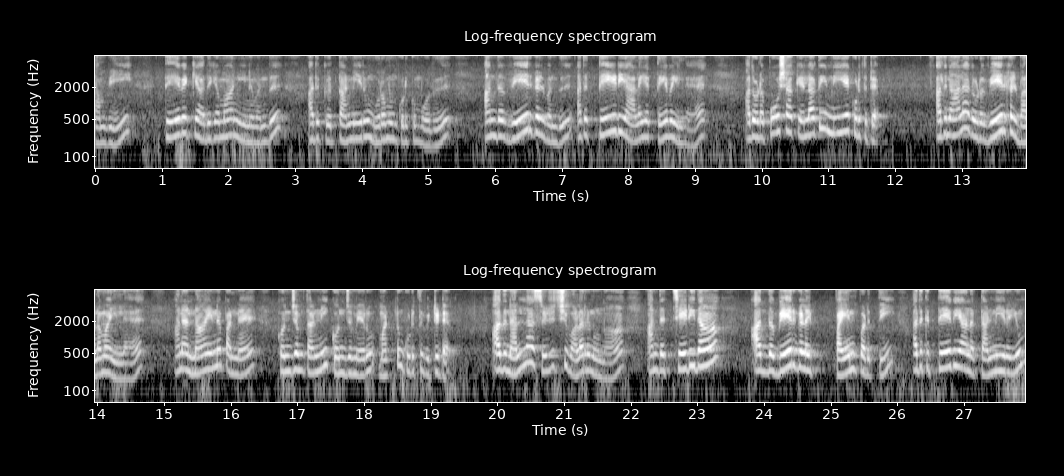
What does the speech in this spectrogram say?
தம்பி தேவைக்கு அதிகமாக நீ வந்து அதுக்கு தண்ணீரும் உரமும் கொடுக்கும்போது அந்த வேர்கள் வந்து அதை தேடி அலைய தேவையில்லை. அதோட போஷாக்கு எல்லாத்தையும் நீயே கொடுத்துட்ட. அதனால அதோட வேர்கள் பலமாக இல்லை. ஆனால் நான் என்ன பண்ணேன்? கொஞ்சம் தண்ணி கொஞ்சம் எரு மட்டும் கொடுத்து விட்டுட்டேன். அது நல்லா செழித்து வளரணும்னா அந்த செடி தான் அந்த வேர்களை பயன்படுத்தி அதுக்கு தேவையான தண்ணீரையும்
